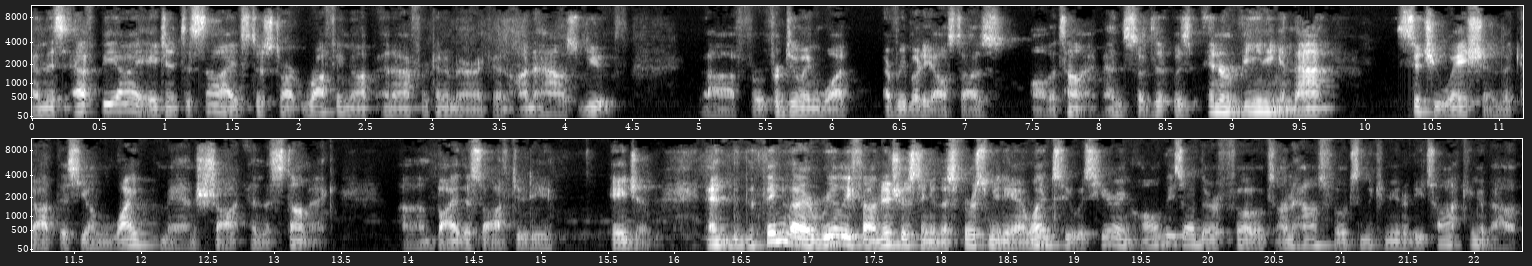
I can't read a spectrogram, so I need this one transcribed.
And this FBI agent decides to start roughing up an African American unhoused youth uh, for, for doing what everybody else does all the time. And so it was intervening in that situation that got this young white man shot in the stomach uh, by this off duty agent. And the thing that I really found interesting in this first meeting I went to was hearing all these other folks, unhoused folks in the community, talking about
